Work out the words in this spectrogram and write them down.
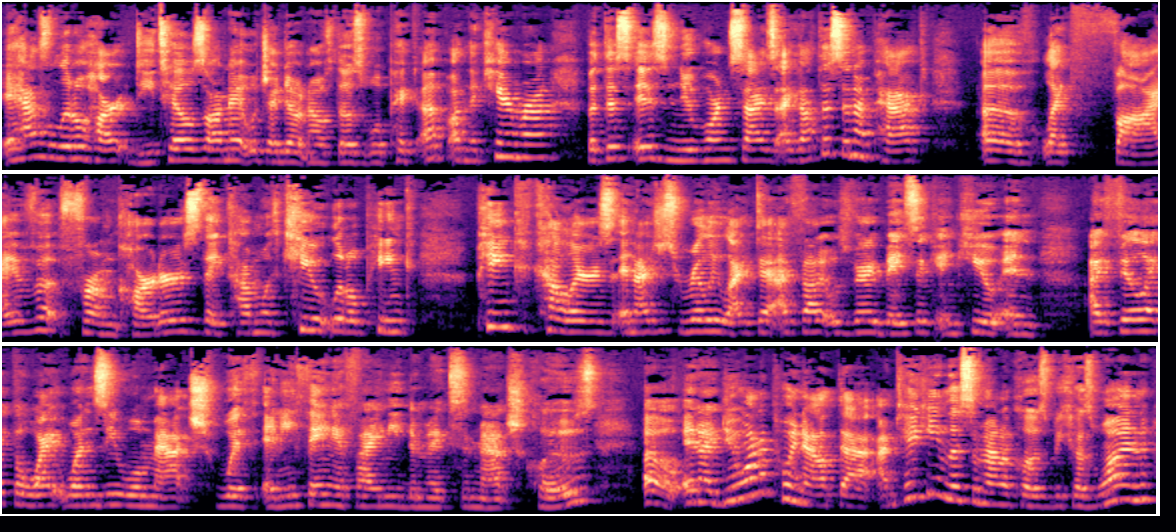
It has little heart details on it, which I don't know if those will pick up on the camera, but this is newborn size. I got this in a pack of like five from Carter's. They come with cute little pink pink colors and I just really liked it. I thought it was very basic and cute and I feel like the white onesie will match with anything if I need to mix and match clothes. Oh, and I do want to point out that I'm taking this amount of clothes because one,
